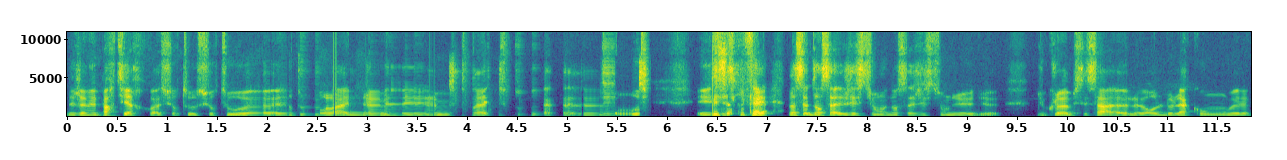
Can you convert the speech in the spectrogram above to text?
ne jamais partir, quoi. Surtout, surtout euh, être toujours là et ne jamais, Et c'est ce qu'il fait dans sa, dans sa, gestion, dans sa gestion du, du, club, c'est ça, le rôle de Lacombe.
